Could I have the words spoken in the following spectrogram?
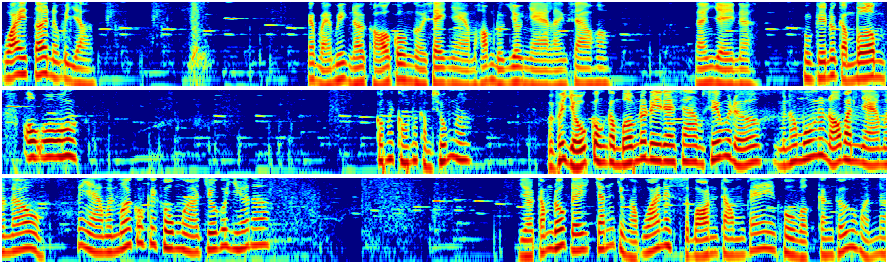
quái tới nữa bây giờ. Các bạn biết nỗi khổ của người xây nhà mà không được vô nhà là sao không? Là như vậy nè, con kia nó cầm bơm ô ô ô. Có mấy con nó cầm súng nữa mình phải dụ con cầm bơm nó đi ra xa một xíu mới được. Mình không muốn nó nổ banh nhà mình đâu. Cái nhà mình mới có cái khung mà, chưa có gì hết á. Giờ cắm đốt đi, tránh trường hợp quái nó spawn trong cái khu vực căn cứ của mình đó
